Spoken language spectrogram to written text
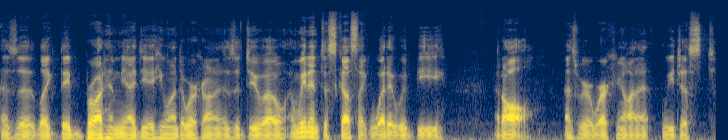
as a like they brought him the idea. He wanted to work on it as a duo and we didn't discuss like what it would be at all as we were working on it. We just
